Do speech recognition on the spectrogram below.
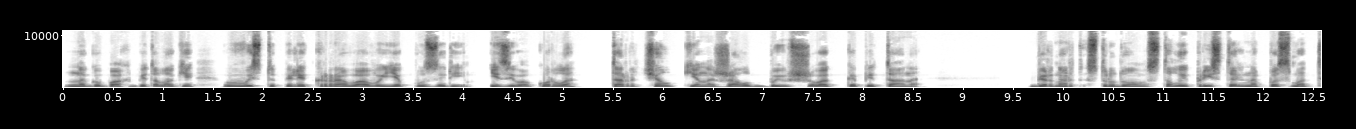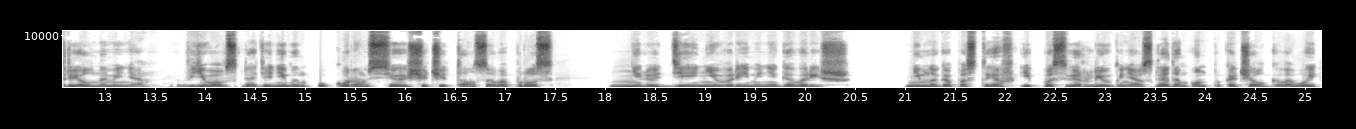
На губах бедолаги выступили кровавые пузыри. Из его горла торчал кинжал бывшего капитана. Бернард с трудом встал и пристально посмотрел на меня. В его взгляде немым укором все еще читался вопрос «Ни людей, ни времени, говоришь?» Немного постояв и посверлив меня взглядом, он покачал головой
